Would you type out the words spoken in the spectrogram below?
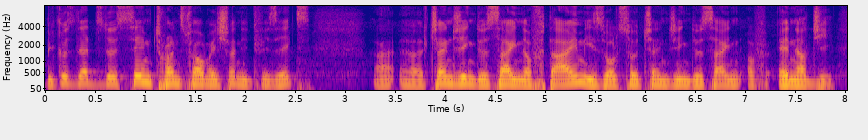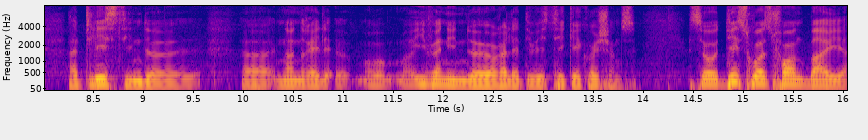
because that's the same transformation in physics. Uh, uh, changing the sign of time is also changing the sign of energy, at least in the uh, non uh, even in the relativistic equations. So this was found by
